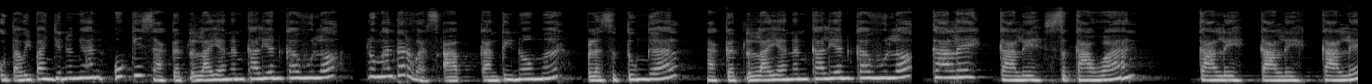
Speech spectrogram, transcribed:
Utawi panjenengan ugi saged layanan kalian kawula lumantar WhatsApp kanthi nomor plus setunggal saged layanan kalian kawula kalih kalih sekawan kalih kalih kalih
